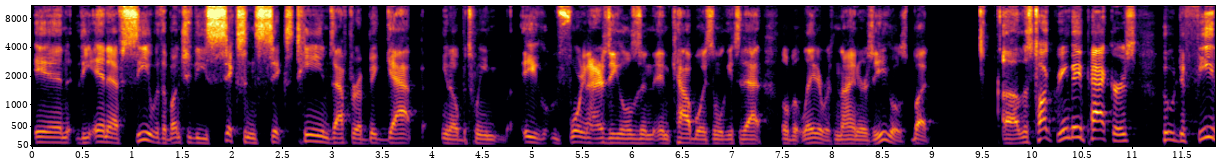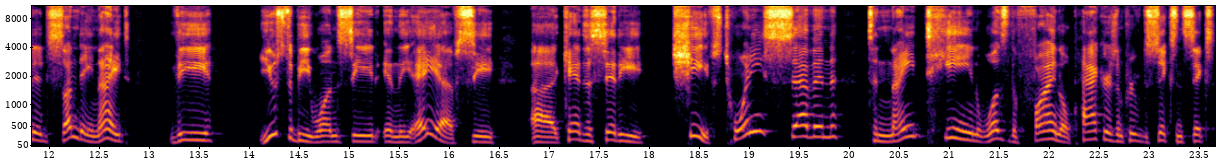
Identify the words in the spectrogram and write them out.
in the NFC with a bunch of these six and six teams after a big gap, you know, between Eagle, 49ers, Eagles, and, and Cowboys. And we'll get to that a little bit later with Niners, Eagles. But uh, let's talk Green Bay Packers, who defeated Sunday night the used to be one seed in the AFC, uh, Kansas City Chiefs 27 to 19 was the final. Packers improved to 6 and 6.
